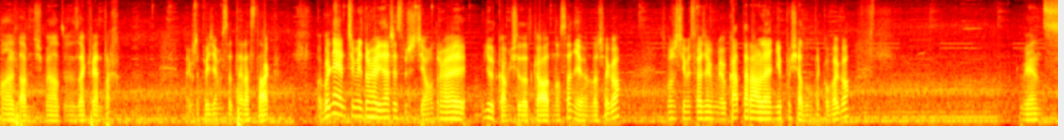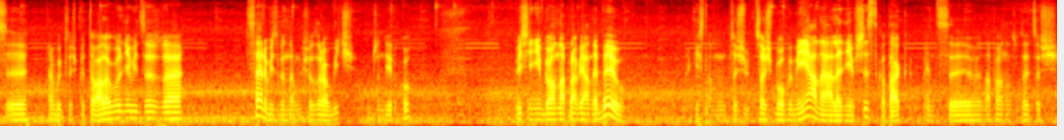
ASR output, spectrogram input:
No tam gdzieś na tych zakrętach. Także pojedziemy sobie teraz tak. Ogólnie nie wiem, czy mnie trochę inaczej słyszycie. Mam trochę dziurka mi się dotkała od nosa, nie wiem dlaczego. Możecie mnie słuchać, jakbym miał katar, ale nie posiadam takowego. Więc y, jakby ktoś pytał, ale ogólnie widzę, że serwis będę musiał zrobić w Deere'ku. Wiecie, niby on naprawiany był. Jakieś tam coś, coś było wymieniane, ale nie wszystko, tak? Więc y, na pewno tutaj coś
